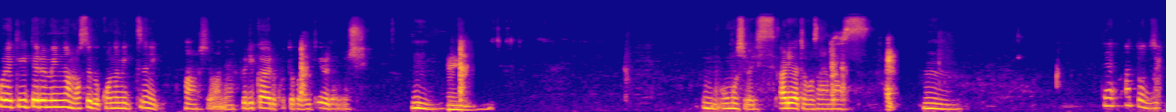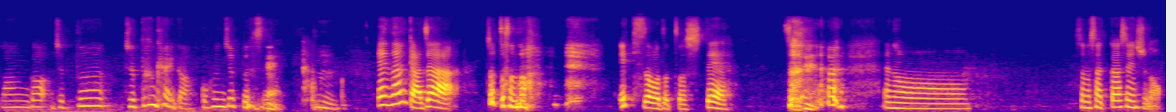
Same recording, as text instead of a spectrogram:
これ聞いてるみんなもすぐこの3つに関してはね、振り返ることができるだろうし。うん。うん、面白いです。ありがとうございます。はい。うん。で、あと時間が10分、10分ぐらいか、5分、10分ですね。うん。え、なんかじゃあ、ちょっとその エピソードとして あのー、そのサッカー選手の、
